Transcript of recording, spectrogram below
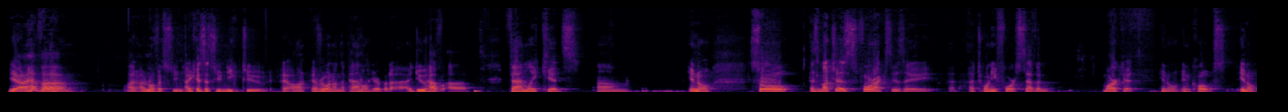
Yeah, I have a. I don't know if it's. I guess it's unique to uh, everyone on the panel here, but I do have a family, kids. Um, you know, so as much as forex is a a twenty four seven market, you know, in quotes, you know,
